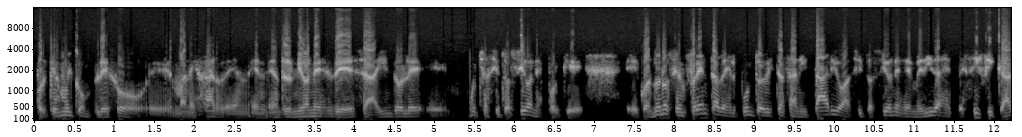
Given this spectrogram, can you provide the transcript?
porque es muy complejo eh, manejar en, reuniones de esa índole eh, muchas situaciones, porque eh, cuando uno se enfrenta desde el punto de vista sanitario a situaciones de medidas específicas,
